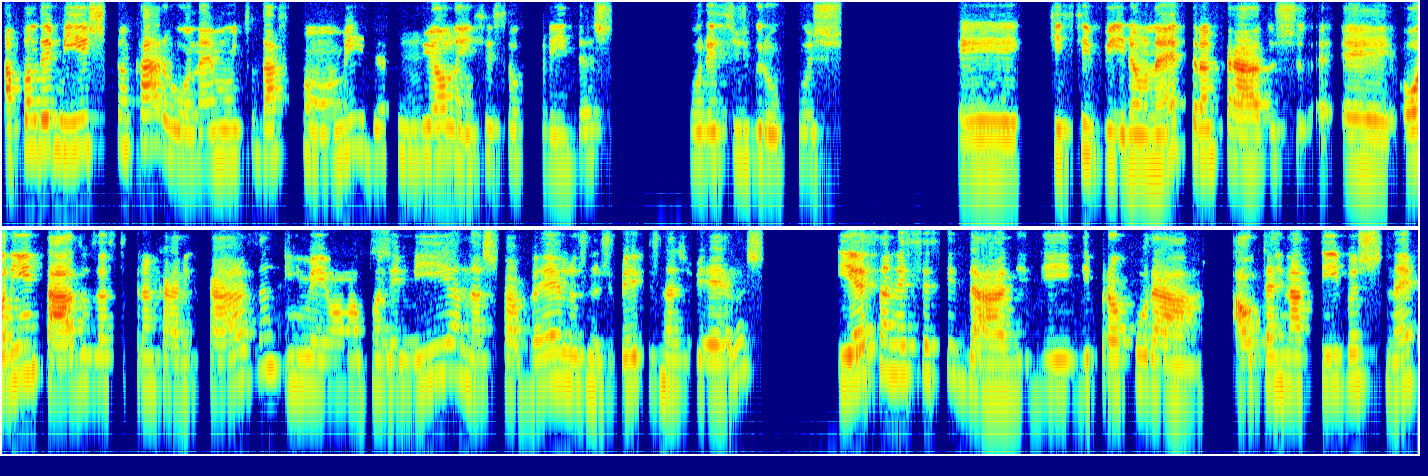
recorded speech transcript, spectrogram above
A, pandemia escancarou né, muito da fome e dessas uhum. violências sofridas por esses grupos é, que se viram né, trancados, é, orientados a se trancar em casa, em meio a uma pandemia, nas favelas, nos becos, nas vielas e essa necessidade de, de procurar alternativas né,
